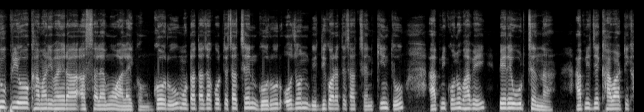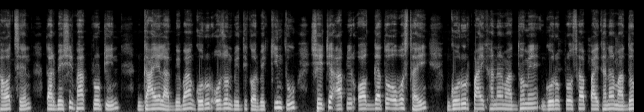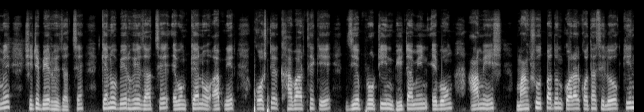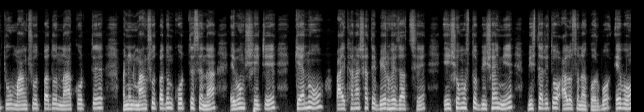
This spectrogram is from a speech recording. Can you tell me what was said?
সুপ্রিয় খামারি ভাইরা আসসালামু আলাইকুম। গরু মোটা তাজা করতে চাচ্ছেন, গরুর ওজন বৃদ্ধি করাতে চাচ্ছেন, কিন্তু আপনি কোনোভাবেই পেরে উঠছেন না। আপনি যে খাবারটি খাওয়াচ্ছেন, তার বেশিরভাগ প্রোটিন গায়ে লাগবে বা গরুর ওজন বৃদ্ধি করবে। কিন্তু সেইটি আপনার অজ্ঞাত অবস্থায় গরুর পায়খানার মাধ্যমে গরুর প্রসাব পায়খানার মাধ্যমে সেটি বের হয়ে যাচ্ছে। কেন বের হয়ে যাচ্ছে এবং কেন আপনার কষ্টের খাবার থেকে যে প্রোটিন, ভিটামিন এবং আমিষ মাংস উৎপাদন করার কথা ছিল, কিন্তু মাংস উৎপাদন না করতে মানে মাংস উৎপাদন করতেছে না, এবং সেটি কেন পায়খানার সাথে বের হয়ে যাচ্ছে, এই সমস্ত বিষয় নিয়ে বিস্তারিত আলোচনা করব এবং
